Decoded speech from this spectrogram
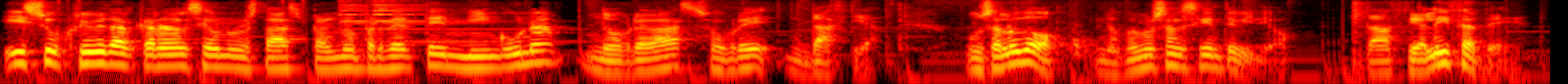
y suscríbete al canal si aún no estás para no perderte ninguna novedad sobre Dacia. Un saludo y nos vemos en el siguiente vídeo. Dacialízate.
